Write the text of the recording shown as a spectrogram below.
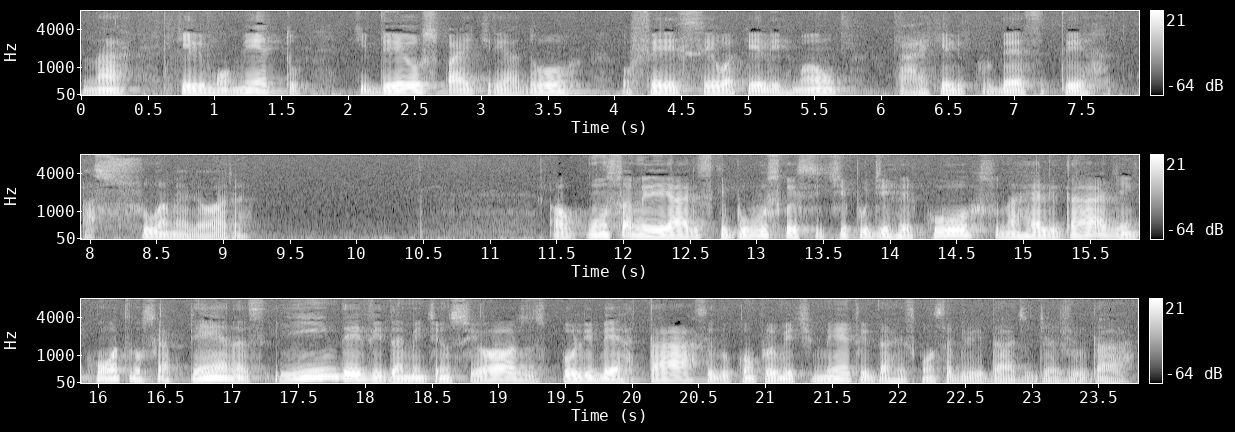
naquele momento que Deus, Pai Criador, ofereceu àquele irmão para que ele pudesse ter a sua melhora. Alguns familiares que buscam esse tipo de recurso, na realidade, encontram-se apenas e indevidamente ansiosos por libertar-se do comprometimento e da responsabilidade de ajudar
